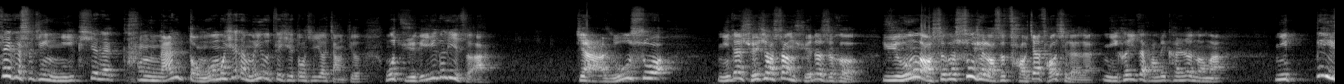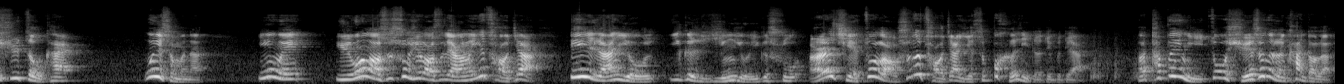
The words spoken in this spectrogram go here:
这个事情你现在很难懂，我们现在没有这些东西要讲究。我举个一个例子啊，假如说你在学校上学的时候，语文老师和数学老师吵架吵起来了，你可以在旁边看热闹吗？你必须走开，为什么呢？因为语文老师、数学老师两个人一吵架，必然有一个赢有一个输，而且做老师的吵架也是不合理的，对不对啊？啊，他被你作为学生的人看到了，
